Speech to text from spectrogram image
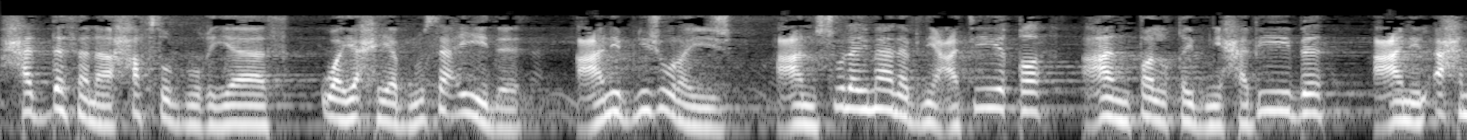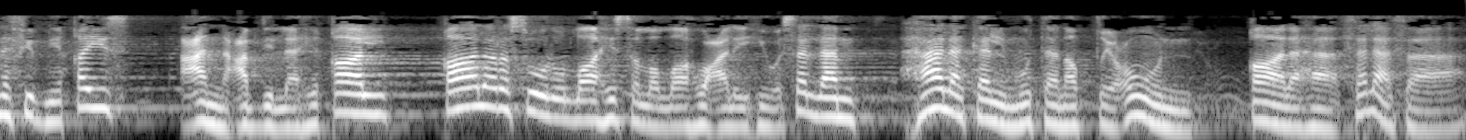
حدثنا حفص بن غياث ويحيى بن سعيد عن ابن جريج عن سليمان بن عتيق عن طلق بن حبيب عن الأحنف بن قيس عن عبد الله قال قال رسول الله صلى الله عليه وسلم هلك المتنطعون. قالها ثلاثا.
